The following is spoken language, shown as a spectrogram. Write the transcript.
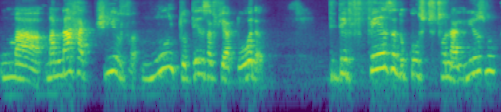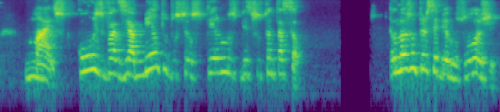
uma, uma narrativa muito desafiadora de defesa do constitucionalismo, mas com o esvaziamento dos seus termos de sustentação. Então, nós não percebemos hoje,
